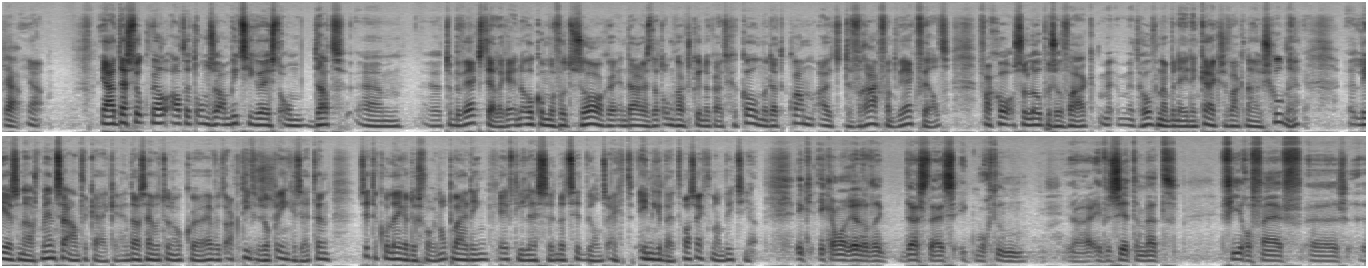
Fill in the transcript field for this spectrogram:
Ja. Ja. ja, dat is ook wel altijd onze ambitie geweest om dat ehm, eh, te bewerkstelligen. En ook om ervoor te zorgen, en daar is dat omgangskundig uit gekomen, dat kwam uit de vraag van het werkveld. Van goh, ze lopen zo vaak met, met het hoofd naar beneden en kijken zo vaak naar hun schoenen. Eh, Leer ze nou eens mensen aan te kijken. En daar zijn we toen ook, eh, hebben we het actief dus op ingezet. En zit een collega dus voor een opleiding, geeft die lessen. Dat zit bij ons echt ingebed. Was echt een ambitie. Ja. Ik, ik kan me herinneren dat ik destijds, ik mocht toen ja, even zitten met vier of vijf eh, s- eh,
